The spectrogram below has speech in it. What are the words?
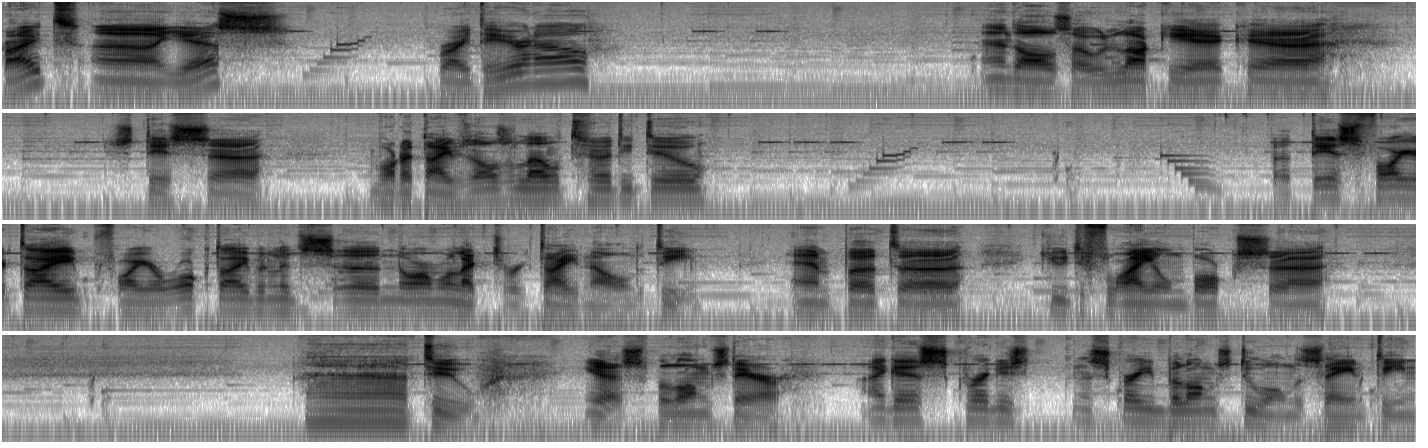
Right, uh, yes. Right here now. And also Lucky Egg, uh, this uh, water type is also level 32. But this fire type, fire rock type and it's uh, normal electric type now on the team. And put uh, Cutiefly on box uh, uh, 2. Yes, belongs there. I guess Scraggy belongs too on the same team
